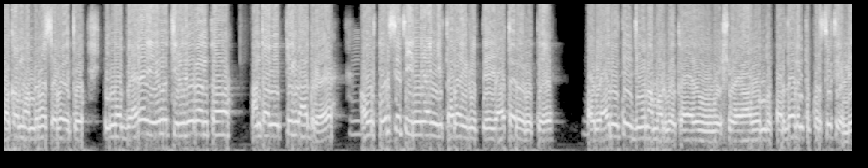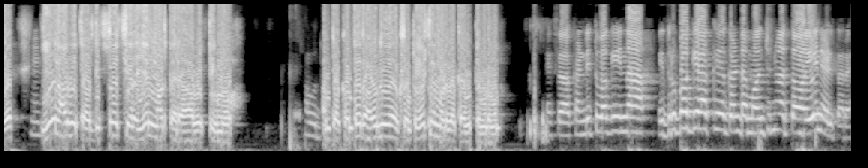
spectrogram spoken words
ತಕೊಂಬಂದ್ರು ಸರಿ ಹೋಯ್ತು ಇನ್ನು ಬೇರೆ ಏನು ತಿಳಿದಿರಂತ ಅಂತ ವ್ಯಕ್ತಿಗಳಾದ್ರೆ ಅವ್ರ ಪರಿಸ್ಥಿತಿ ಇನ್ಯಾಂಗ್ ಈ ತರ ಇರುತ್ತೆ ಯಾವ ತರ ಇರುತ್ತೆ ಅವ್ರು ಯಾವ ರೀತಿ ಜೀವನ ಮಾಡ್ಬೇಕಾ ಆ ಒಂದು ಪರದಾಡಂತ ಪರಿಸ್ಥಿತಿಯಲ್ಲಿ ಏನಾಗುತ್ತೆ ಅವ್ರ ದಿಕ್ಸೋಚಿರ ಏನ್ ಮಾಡ್ತಾರೆ ಆ ವ್ಯಕ್ತಿಗಳು? ಅಂತಕ್ಕಂಥದ್ದು ಅವ್ರಿಗೆ ಸ್ವಲ್ಪ ಯೋಚನೆ ಮಾಡ್ಬೇಕಾಗುತ್ತೆ ಮೇಡಮ್. ಖಂಡಿತವಾಗಿ ಇನ್ನ ಇದ್ರ ಬಗ್ಗೆ ಗಂಡ ಮಂಜುನಾಥ್ ಏನ್ ಹೇಳ್ತಾರೆ?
